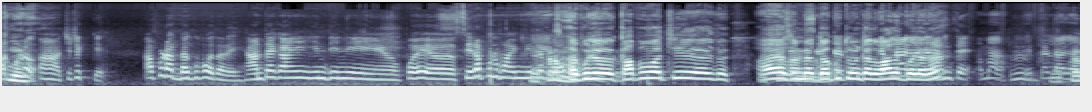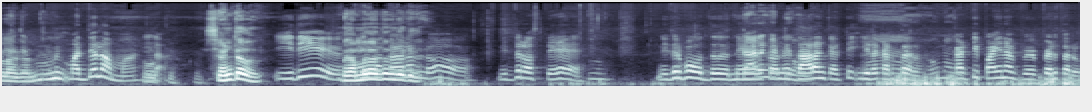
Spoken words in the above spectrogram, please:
అప్పుడు ఆ, చిటిక్కి. అప్పుడు అది దగ్గుపోతుంది అంతేగాని ఈయన దీన్ని పోయి సిరపులు అప్పుడు కపం వచ్చి ఆయాసం మీద దగ్గుతూ ఉంటారు వాళ్ళకి కూడా అంతే. మధ్యలో అమ్మ ఇలా. సెంటర్. ఇది నిద్ర వస్తే నిద్రపోవద్దు నేను దారం కట్టి ఈడ కడతారు. కట్టి పైన పెడతారు.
